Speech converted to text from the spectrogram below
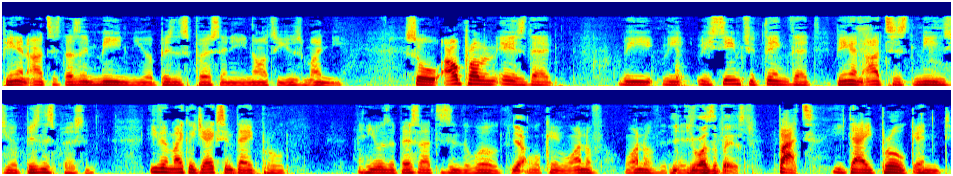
Being an artist doesn't mean you're a business person and you know how to use money. So our problem is that we we we seem to think that being an artist means you're a business person. Even Michael Jackson died broke, and he was the best artist in the world. Yeah. Okay, one of one of the He, best he was the best. but he died broke and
